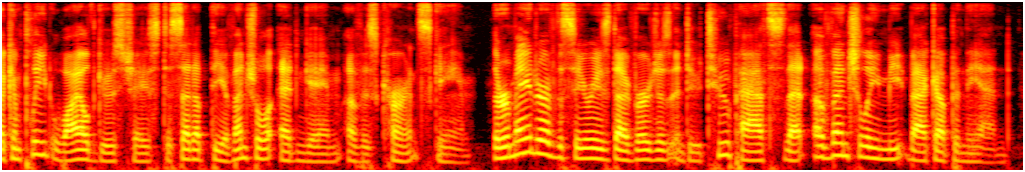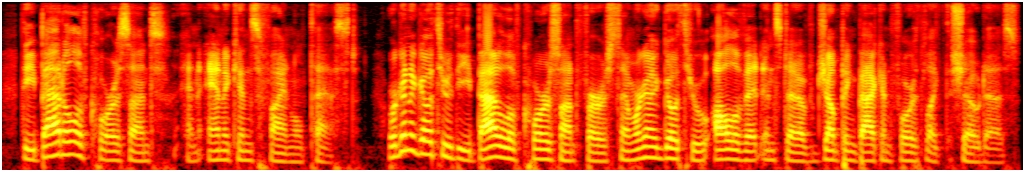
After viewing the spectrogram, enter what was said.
A complete wild goose chase to set up the eventual endgame of his current scheme. The remainder of the series diverges into two paths that eventually meet back up in the end the Battle of Coruscant and Anakin's final test. We're going to go through the Battle of Coruscant first, and we're going to go through all of it instead of jumping back and forth like the show does.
